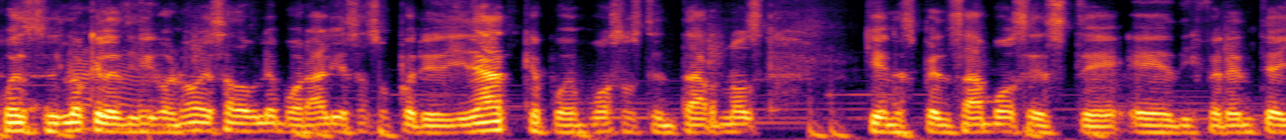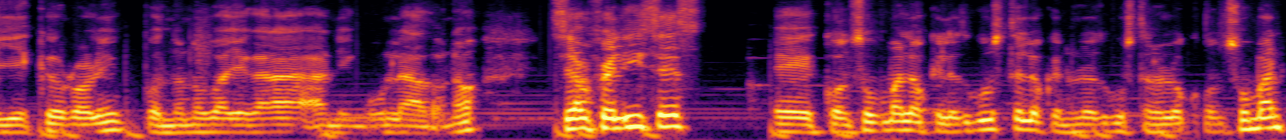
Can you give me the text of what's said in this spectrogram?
pues es lo que les digo, ¿no? Esa doble moral y esa superioridad que podemos sustentarnos quienes pensamos este eh, diferente a J.K. Rowling, pues no nos va a llegar a, ningún lado, ¿no? Sean felices, eh, consuman lo que les guste, lo que no les guste no lo consuman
